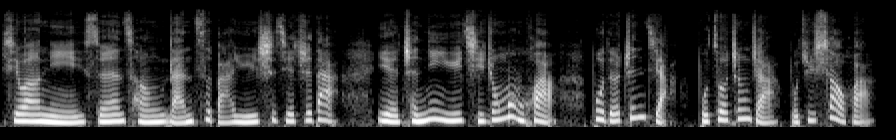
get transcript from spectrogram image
希望你虽然曾难自拔于世界之大，也沉溺于其中梦话，不得真假，不做挣扎，不惧笑话。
